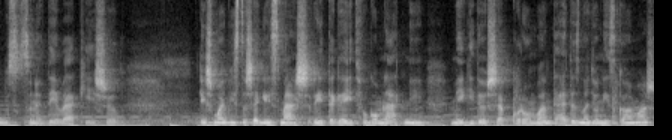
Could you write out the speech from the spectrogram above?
20-25 évvel később és majd biztos egész más rétegeit fogom látni még idősebb koromban, tehát ez nagyon izgalmas,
